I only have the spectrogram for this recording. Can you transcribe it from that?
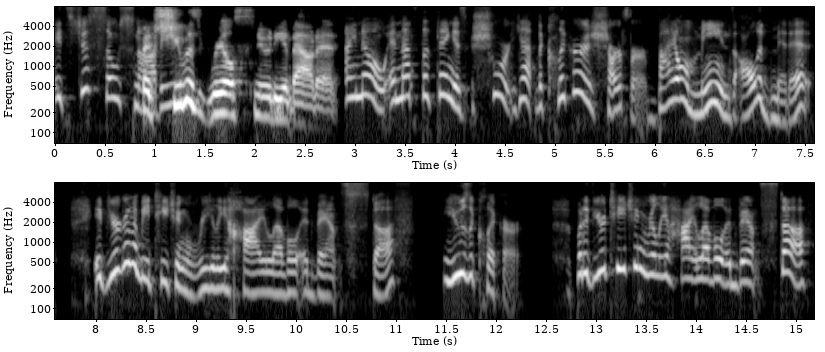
It's just so snobby. But she was real snooty about it. I know, and that's the thing is, sure, yeah, the clicker is sharper. By all means, I'll admit it. If you're going to be teaching really high level advanced stuff, use a clicker. But if you're teaching really high level advanced stuff,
